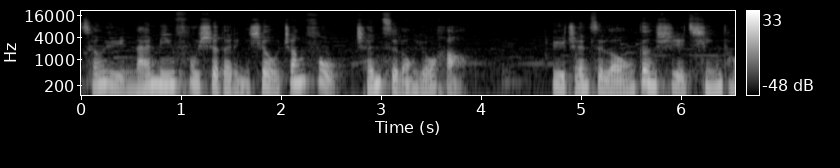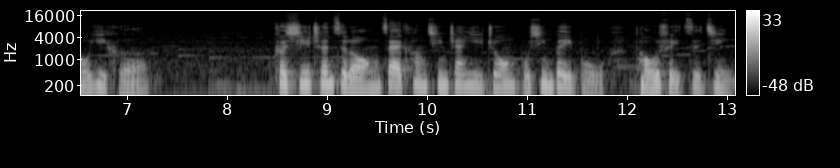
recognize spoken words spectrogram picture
曾与南明复社的领袖张富、陈子龙友好，与陈子龙更是情投意合。可惜陈子龙在抗清战役中不幸被捕，投水自尽。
